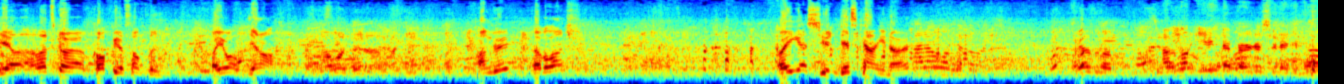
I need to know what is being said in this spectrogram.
yeah, uh, let's go have coffee or something. Oh, you want dinner? I want dinner. Hungry? Double lunch? oh, you get student discount, you know. I don't want pepper lunch. I'm not eating that burger shit anymore.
